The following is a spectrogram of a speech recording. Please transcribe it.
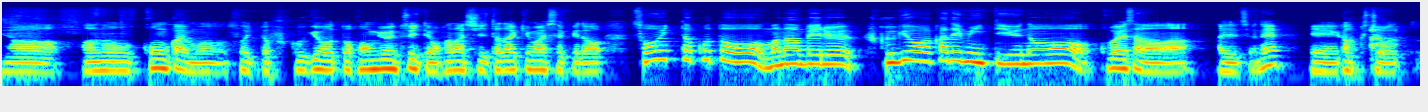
いやーあの、今回もそういった副業と本業についてお話しいただきましたけど、そういったことを学べる副業アカデミーっていうのを小林さんは、あれですよね、えー学長と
